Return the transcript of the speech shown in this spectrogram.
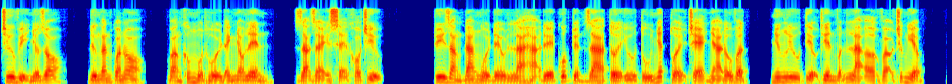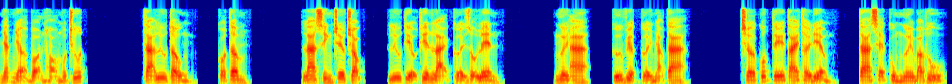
Chư vị nhớ rõ, đừng ăn quá no, bằng không một hồi đánh nhau lên, dạ dày sẽ khó chịu. Tuy rằng đang ngồi đều là hạ đế quốc tuyển ra tới ưu tú nhất tuổi trẻ nhà đấu vật, nhưng Lưu Tiểu Thiên vẫn là ở vào chức nghiệp, nhắc nhở bọn họ một chút. Tạ Lưu Tổng, có tâm. La Sinh trêu chọc, Lưu Tiểu Thiên lại cười rộ lên. Ngươi a, cứ việc cười nhạo ta. Chờ quốc tế tái thời điểm, ta sẽ cùng ngươi báo thủ.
